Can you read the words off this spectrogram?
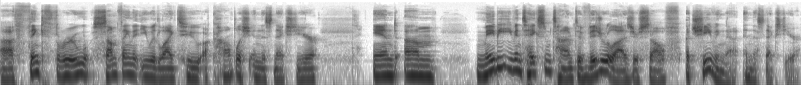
Uh, think through something that you would like to accomplish in this next year. And um, maybe even take some time to visualize yourself achieving that in this next year.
